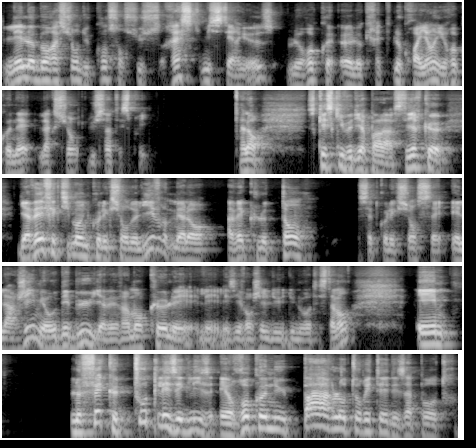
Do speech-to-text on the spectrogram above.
L'élaboration du consensus reste mystérieuse. Le, euh, croyant y reconnaît l'action du Saint-Esprit. Alors, qu'est-ce qu'il veut dire par là? C'est-à-dire qu'il y avait effectivement une collection de livres, mais alors, avec le temps, cette collection s'est élargie, mais au début, il y avait vraiment que les, évangiles du, Nouveau Testament. Et le fait que toutes les églises aient reconnu par l'autorité des apôtres,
